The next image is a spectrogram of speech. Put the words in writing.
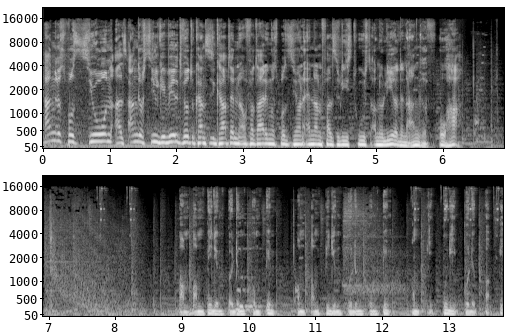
Angriffsposition als Angriffsziel gewählt wird. Du kannst die Karte in auf Verteidigungsposition ändern. Falls du dies tust, annulliere den Angriff. Oha. Bom, bom, bidim, budum, bum, bim. Bom, bom, bidim, budum, bum, bim. Bom, bi, budi, budum, bom, bi.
